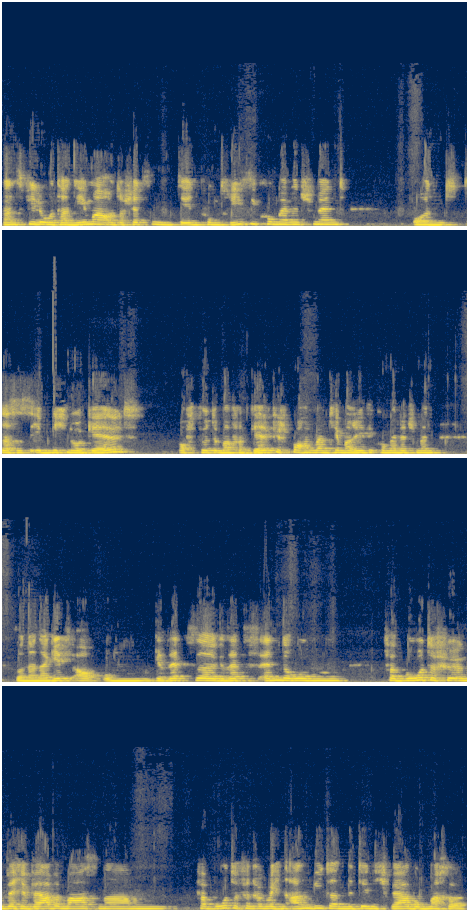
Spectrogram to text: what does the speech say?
Ganz viele Unternehmer unterschätzen den Punkt Risikomanagement und das ist eben nicht nur Geld. Oft wird immer von Geld gesprochen beim Thema Risikomanagement, sondern da geht es auch um Gesetze, Gesetzesänderungen, Verbote für irgendwelche Werbemaßnahmen, Verbote von irgendwelchen Anbietern, mit denen ich Werbung mache.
